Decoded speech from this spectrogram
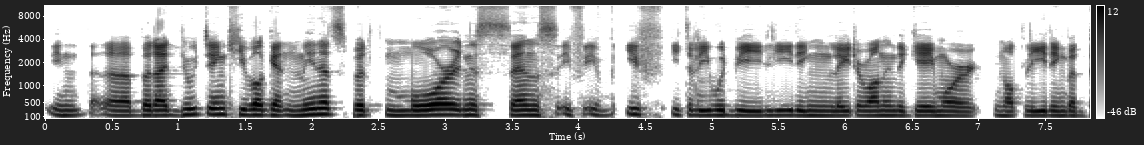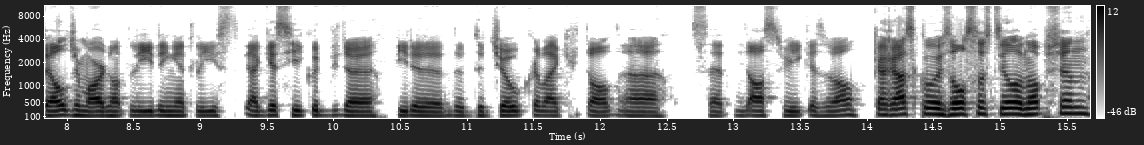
in. Uh, but I do think he will get minutes, but more in a sense if if if Italy would be leading later on in the game or not leading, but Belgium are not leading at least. I guess he could be the be the the, the joker like we thought uh, said last week as well. Carrasco is also still an option.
